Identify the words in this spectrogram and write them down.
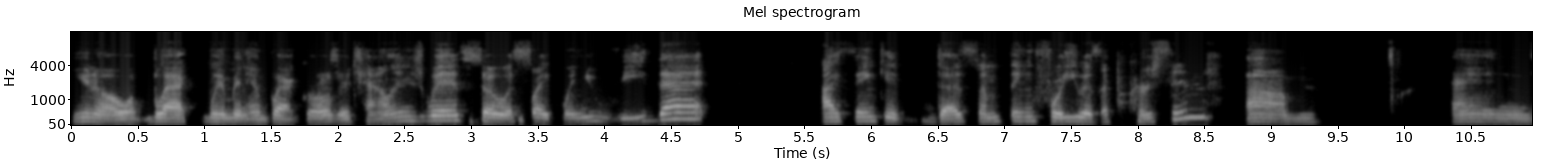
you know, black women and black girls are challenged with. So it's like when you read that, I think it does something for you as a person. Um, and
